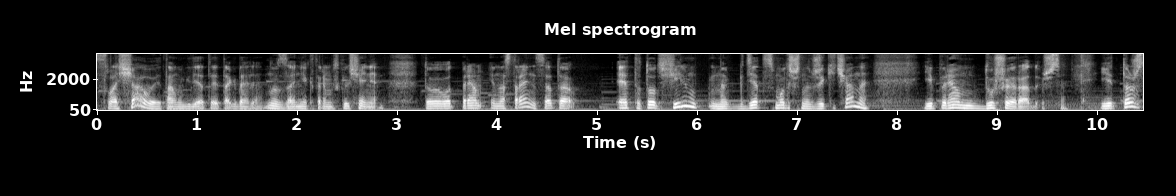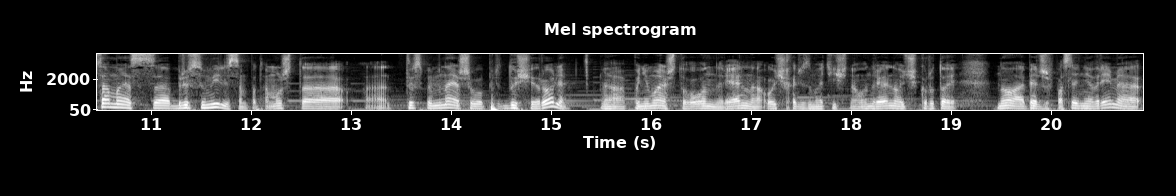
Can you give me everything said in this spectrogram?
слащавые там где-то и так далее, ну, за некоторым исключением, то вот прям «Иностранец» — это это тот фильм, где ты смотришь на Джеки Чана и прям душой радуешься. И то же самое с а, Брюсом Уиллисом, потому что а, ты вспоминаешь его предыдущие роли, а, понимаешь, что он реально очень харизматичный, он реально очень крутой. Но, опять же, в последнее время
